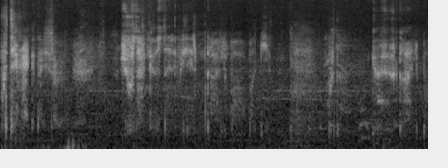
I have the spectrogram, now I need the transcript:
Buradayım arkadaşlar. Şuradan gösterebilirim galiba. Bakayım. Buradan görür galiba.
